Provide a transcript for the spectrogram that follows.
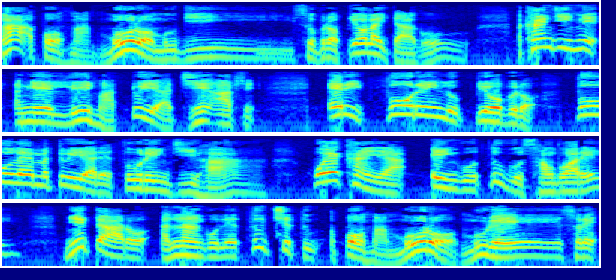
ငါအပေါ်မှာမိုးတော်မူပြီဆိုပြီးတော့ပြောလိုက်တာကိုအခန်းကြီးနှစ်အငယ်၄မှာတွေ့ရခြင်းအဖြစ်အဲ့ဒီသိုးရင်းလို့ပြောပြီးတော့သိုးလည်းမတွေ့ရတဲ့သိုးရင်းကြီးဟာပွဲခံရအိမ်ကိုသူ့ကိုဆောင်းသွားတယ်မေတ္တာတော်အလံကိုလည်းသူ့ချစ်သူအပေါ်မှာမိုးတော်မူတယ်ဆိုတဲ့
